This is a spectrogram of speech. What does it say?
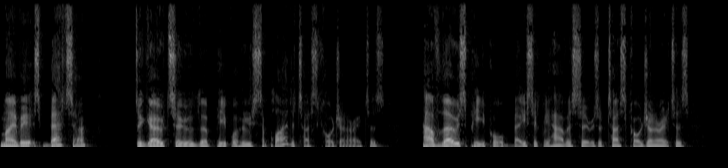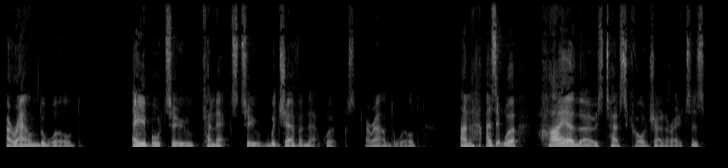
maybe it's better to go to the people who supply the test call generators, have those people basically have a series of test call generators around the world, able to connect to whichever networks around the world, and as it were, hire those test call generators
